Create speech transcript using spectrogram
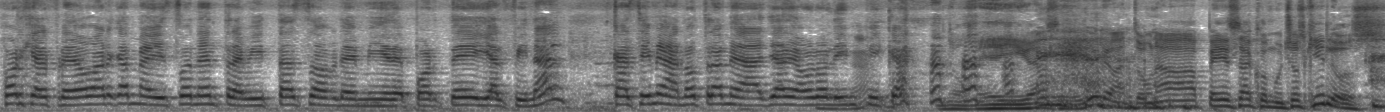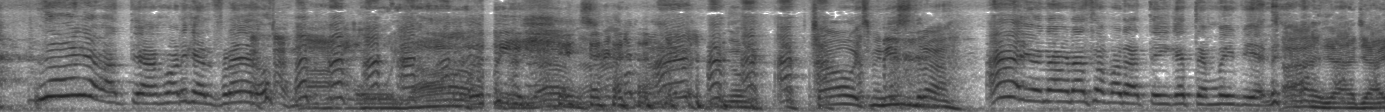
Jorge Alfredo Vargas me hizo una entrevista sobre mi deporte y al final casi me dan otra medalla de oro olímpica. No me digan, sí, levantó una pesa con muchos kilos. No, levanté a Jorge Alfredo. Ah, oiga, oiga. No. Chao, exministra. Ay, un abrazo para ti, que estés muy bien. Ay, ay, ay.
